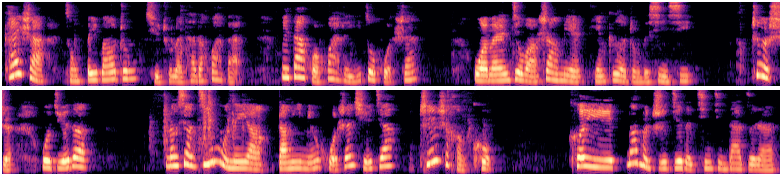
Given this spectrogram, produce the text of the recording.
凯莎从背包中取出了他的画板，为大伙画了一座火山。我们就往上面填各种的信息。这时，我觉得能像吉姆那样当一名火山学家真是很酷，可以那么直接的亲近大自然，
